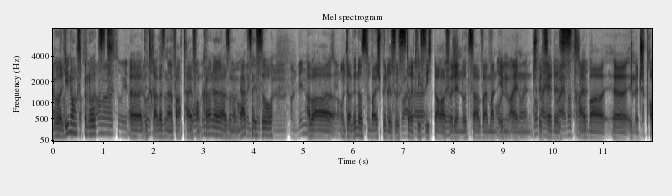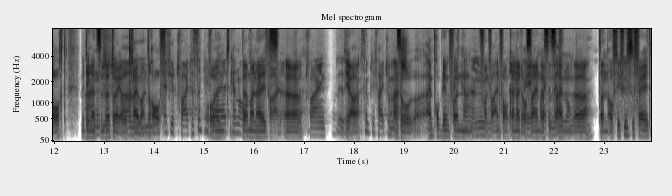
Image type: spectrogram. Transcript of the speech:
nur Linux benutzt. Äh, die Treiber sind einfach Teil vom Kernel, also man merkt es nicht so. Aber unter Windows zum Beispiel ist es deutlich sichtbarer für den Nutzer, weil man eben ein spezielles Treiber-Image braucht mit den ganzen Virtual-IO-Treibern drauf. Und wenn man halt, äh, ja, also ein Problem von, von Vereinfachung kann halt auch sein, dass es einem äh, dann auf die Füße fällt.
